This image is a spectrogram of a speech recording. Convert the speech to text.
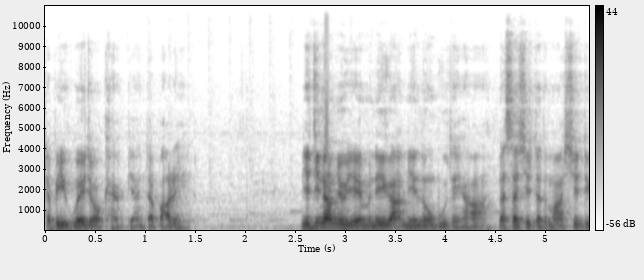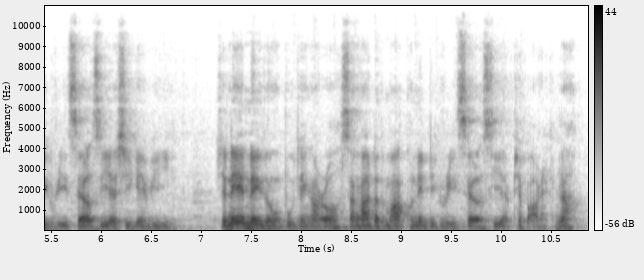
တပေခွဲကျော်ခန့်ပြန်တက်ပါတယ်။မြေကြီးနားမြို့ရဲ့မနေ့ကအမြင့်ဆုံးအပူချိန်ဟာ28.8ဒီဂရီဆဲလ်စီယပ်ရှိခဲ့ပြီးယနေ့အနိမ့်ဆုံးအပူချိန်ကတော့15.8ဒီဂရီဆဲလ်စီယပ်ဖြစ်ပါတယ်ခင်ဗျာ။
